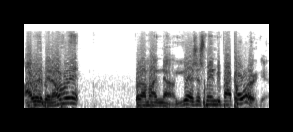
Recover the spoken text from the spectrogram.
I would have been over it, but I'm like, no, you guys just made me bipolar again.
